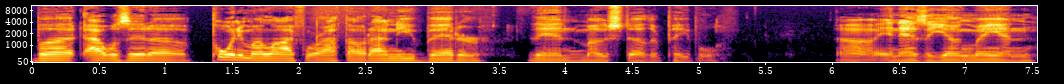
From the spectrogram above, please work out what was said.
but I was at a point in my life where I thought I knew better than most other people. Uh, and as a young man,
